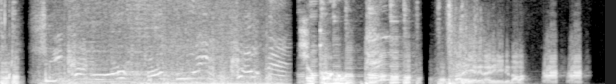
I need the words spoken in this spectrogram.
She cut more? Fuckboy? Help me!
